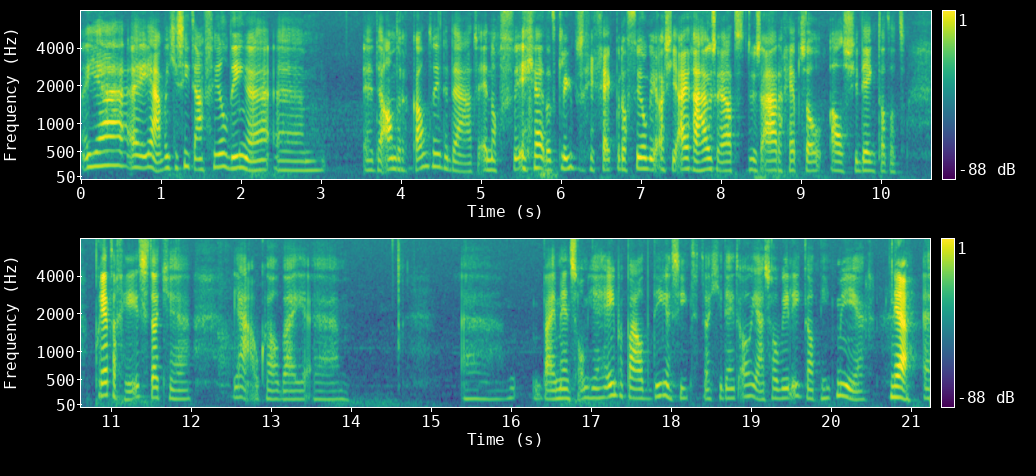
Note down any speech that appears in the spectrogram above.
Ja, eh, ja, want je ziet aan veel dingen ehm, eh, de andere kant inderdaad. En nog veel, ja, dat klinkt misschien gek, maar nog veel meer als je je eigen huisraad dus aardig hebt, zoals je denkt dat het prettig is, dat je ja, ook wel bij, ehm, bij mensen om je heen bepaalde dingen ziet, dat je denkt, oh ja, zo wil ik dat niet meer. Ja, Eh,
